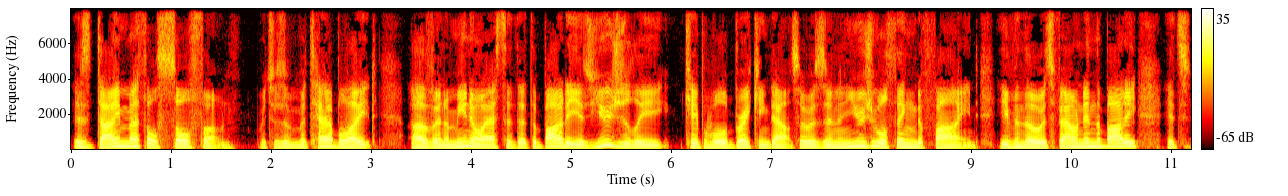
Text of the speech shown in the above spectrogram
is dimethyl sulfone, which is a metabolite of an amino acid that the body is usually capable of breaking down. So it's an unusual thing to find. Even though it's found in the body, it's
